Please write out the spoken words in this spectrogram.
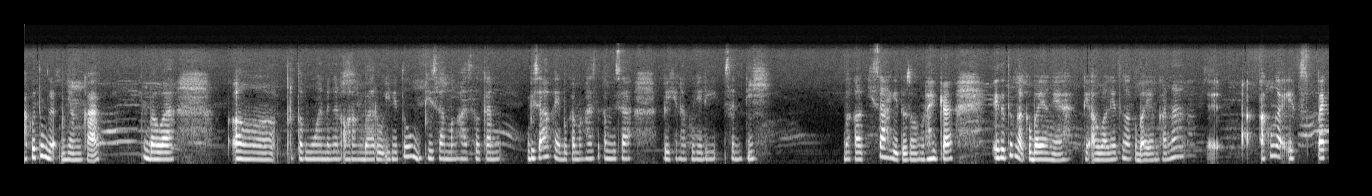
aku tuh nggak menyangka bahwa uh, pertemuan dengan orang baru ini tuh bisa menghasilkan bisa apa ya bukan menghasilkan bisa bikin aku jadi sedih bakal pisah gitu sama mereka. Itu tuh nggak kebayang ya di awalnya tuh nggak kebayang karena eh, aku nggak expect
